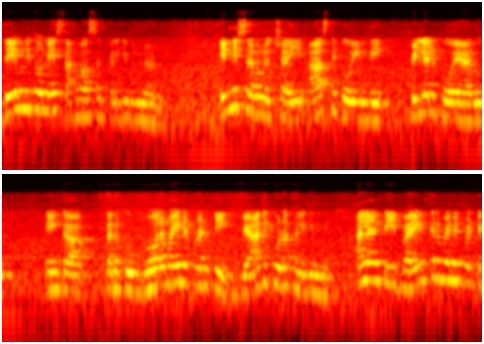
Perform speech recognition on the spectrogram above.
దేవునితోనే సహవాసం కలిగి ఉన్నాడు. ఎన్ని శ్రమలు వచ్చాయి ఆస్తి పోయింది పిల్లలు పోయారు ఇంకా తనకు ఘోరమైనటువంటి వ్యాధి కూడా కలిగింది. అలాంటి భయంకరమైనటువంటి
